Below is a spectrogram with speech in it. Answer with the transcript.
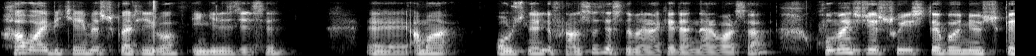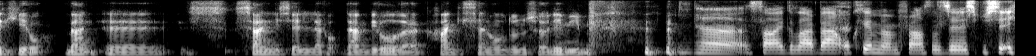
How I Became a Superhero İngilizcesi. Eee, ama orijinalini Fransızcasını merak edenler varsa Comment je suis devenu superhero. Ben s- sen liselilerden biri olarak hangi sen olduğunu söylemeyeyim. Ha, saygılar. Ben okuyamıyorum Fransızca hiçbir şeyi.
